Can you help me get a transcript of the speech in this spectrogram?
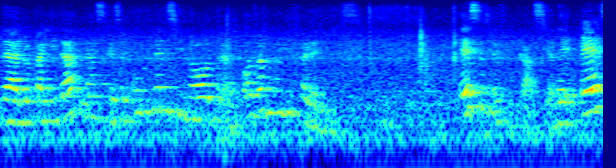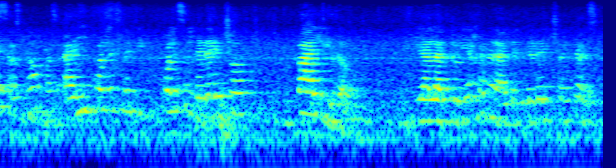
de la localidad las que se cumplen, sino otras, otras muy diferentes. Esa es la eficacia de esas normas. Ahí, ¿cuál es, cuál es el derecho válido? Y a la teoría general del derecho ejército.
